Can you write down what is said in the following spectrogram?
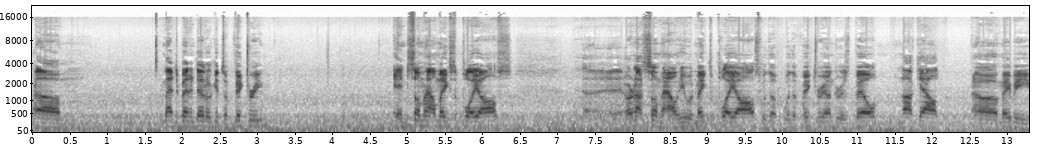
um, Matt DiBenedetto gets a victory and somehow makes the playoffs, uh, or not somehow, he would make the playoffs with a with a victory under his belt, knock out uh, maybe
